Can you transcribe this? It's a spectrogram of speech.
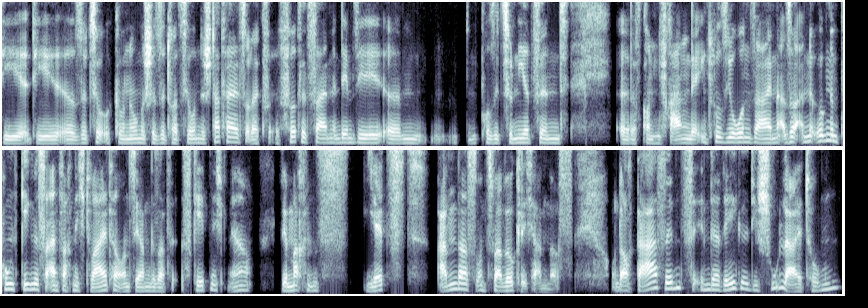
die, die äh, sozioökonomische Situation des Stadtteils oder Viertels sein, in dem sie ähm, positioniert sind. Äh, das konnten Fragen der Inklusion sein. Also an irgendeinem Punkt ging es einfach nicht weiter und sie haben gesagt, es geht nicht mehr. Wir machen es jetzt anders und zwar wirklich anders. Und auch da sind es in der Regel die Schulleitungen,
